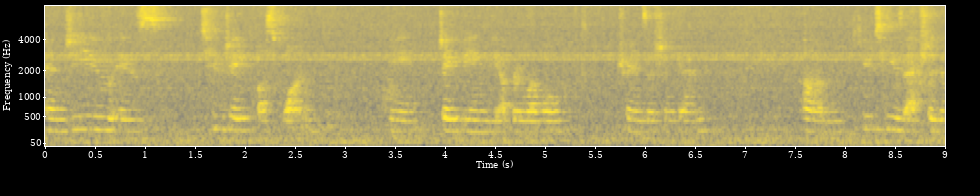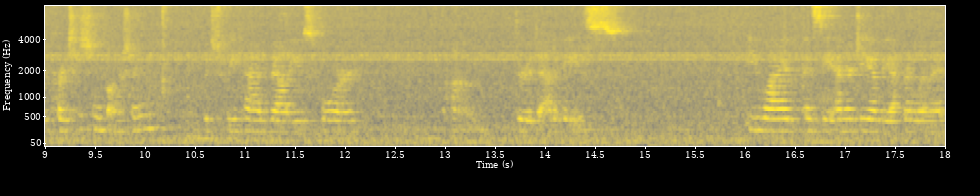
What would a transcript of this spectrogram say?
and GU is 2J plus 1, being J being the upper level transition again. Um, QT is actually the partition function, which we had values for um, through a database. EY is the energy of the upper limit,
